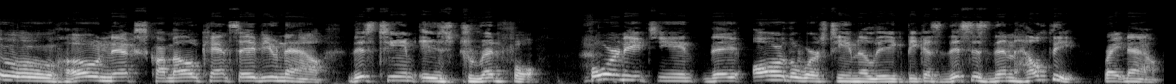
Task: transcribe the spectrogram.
Ooh, oh, Knicks, Carmelo can't save you now. This team is dreadful. 4 and 18, they are the worst team in the league because this is them healthy right now.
